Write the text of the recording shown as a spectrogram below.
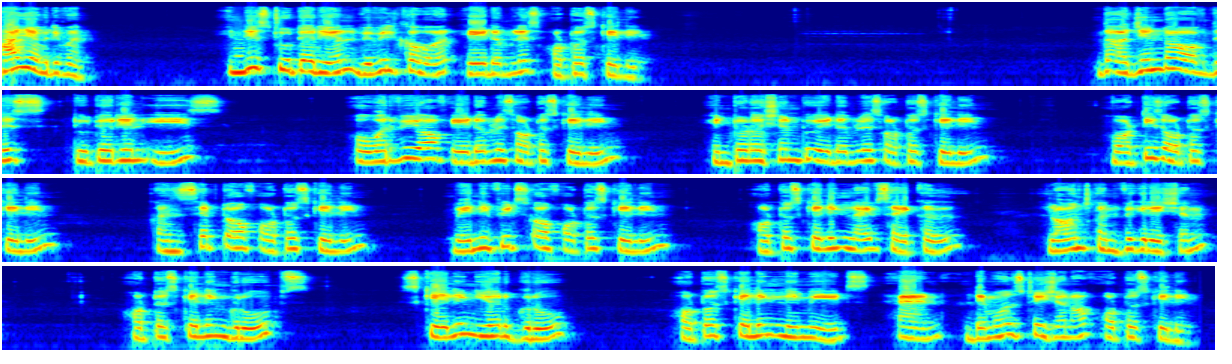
Hi everyone. In this tutorial we will cover AWS Autoscaling. The agenda of this tutorial is Overview of AWS Autoscaling, Introduction to AWS Autoscaling, What is Autoscaling, Concept of Autoscaling, Benefits of Autoscaling, Autoscaling Lifecycle, Launch Configuration, Autoscaling Groups, Scaling your group, autoscaling limits and demonstration of autoscaling.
